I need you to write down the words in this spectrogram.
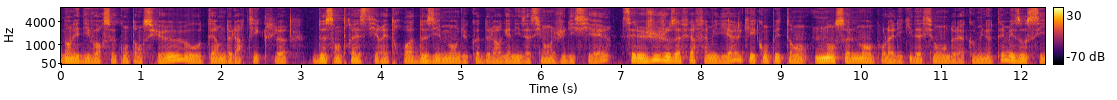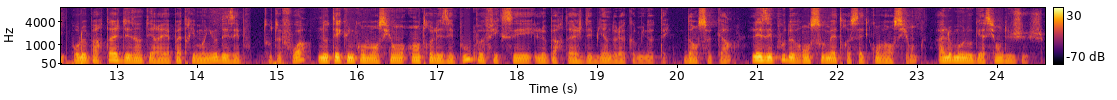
Dans les divorces contentieux, au terme de l'article 213-3 deuxièmement du Code de l'organisation judiciaire, c'est le juge aux affaires familiales qui est compétent non seulement pour la liquidation de la communauté, mais aussi pour le partage des intérêts patrimoniaux des époux. Toutefois, notez qu'une convention entre les époux peut fixer le partage des biens de la communauté. Dans ce cas, les époux devront soumettre cette convention à l'homologation du juge.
